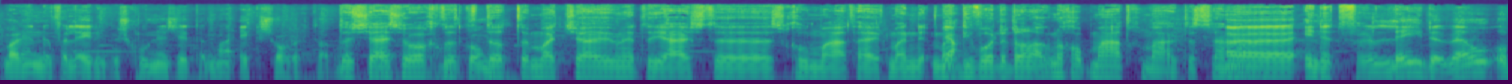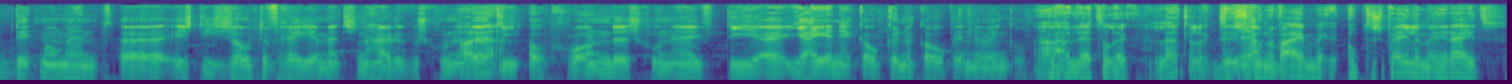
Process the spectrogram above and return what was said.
Waarin de volledige schoenen zitten. Maar ik zorg dat. Dus jij zorgt dat, dat de Mathieu met de juiste schoenmaat heeft. Maar, maar Ja. die worden dan ook nog op maat gemaakt. Dat zijn dan- Eh, in het verleden wel. Op dit moment eh, is hij zo tevreden met zijn huidige schoenen... Oh, dat ja? hij ook gewoon de schoenen heeft die eh, jij en ik ook kunnen kopen in de winkel. Nou, letterlijk. letterlijk. De Ja. schoenen waar je op de Spelen mee rijdt,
